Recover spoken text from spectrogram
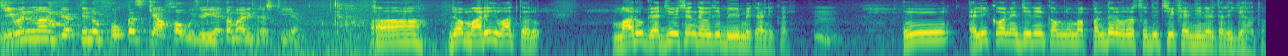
જીવનમાં વ્યક્તિનું ફોકસ ક્યાં હોવું જોઈએ તમારી દ્રષ્ટિએ? જો મારી જ વાત કરું મારું ગ્રેજ્યુએશન થયું છે બી મિકેનિકલ હું એલિકોન એન્જિનિયરિંગ કંપનીમાં પંદર વર્ષ સુધી ચીફ એન્જિનિયર તરીકે હતો.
